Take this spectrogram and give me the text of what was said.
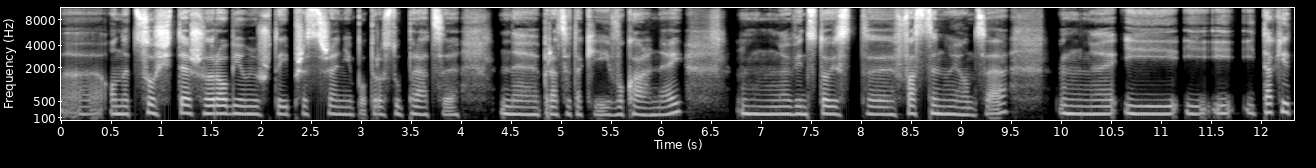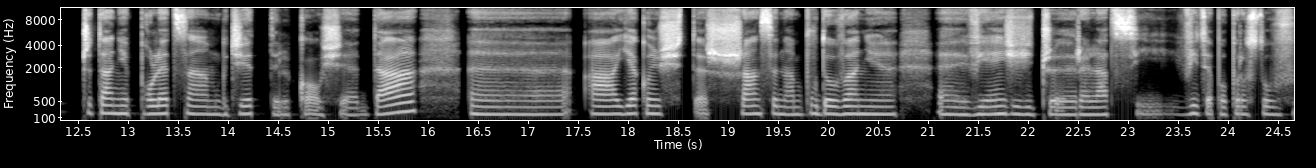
E, one coś też robią już w tej przestrzeni po prostu pracy, pracy takiej wokalnej, mm, więc to jest e, fascynujące. Mm, I, i, i, i takie czytanie polecam, gdzie tylko się da, e, a jakąś też szansę na budowanie e, więzi czy relacji widzę po prostu w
